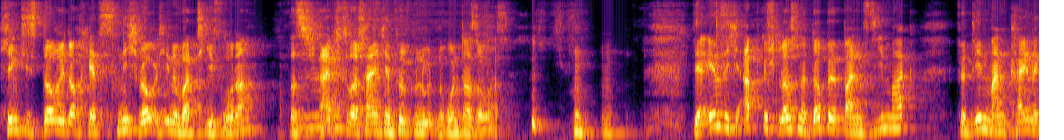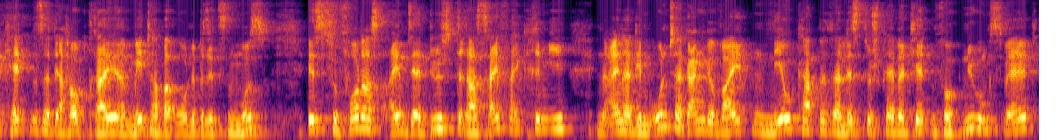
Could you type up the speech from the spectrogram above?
klingt die Story doch jetzt nicht wirklich innovativ, oder? Das schreibst du wahrscheinlich in fünf Minuten runter, sowas. Der in sich abgeschlossene Doppelband Simak, für den man keine Kenntnisse der Hauptreihe Metabarone besitzen muss, ist zuvorderst ein sehr düsterer Sci-Fi-Krimi in einer dem Untergang geweihten, neokapitalistisch pervertierten Vergnügungswelt,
